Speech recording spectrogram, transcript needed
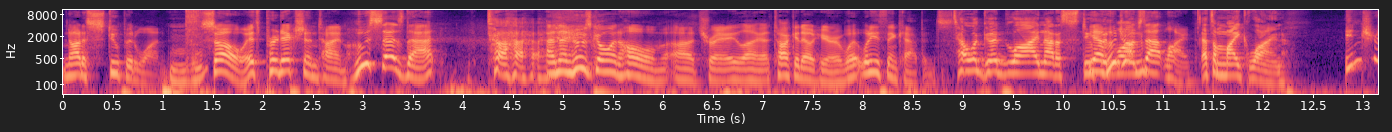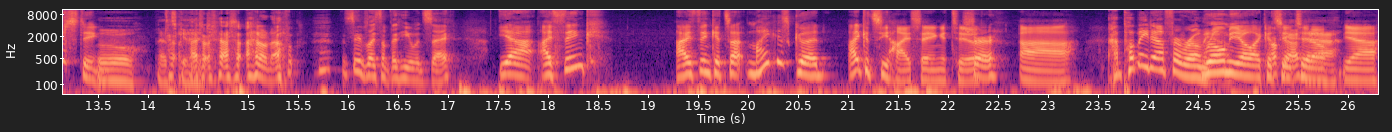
Not a Stupid One. So it's prediction time. Who says that? and then who's going home, uh, Trey? Like, talk it out here. What, what do you think happens? Tell a good lie, not a stupid one. Yeah, who one. drops that line? That's a Mike line. Interesting. Oh, that's good. I don't, I don't know. It seems like something he would say. Yeah, I think, I think it's a Mike is good. I could see Hai saying it too. Sure. Uh, Uh, Put me down for Romeo. Romeo, I could Okay. see too. Yeah. Yeah.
